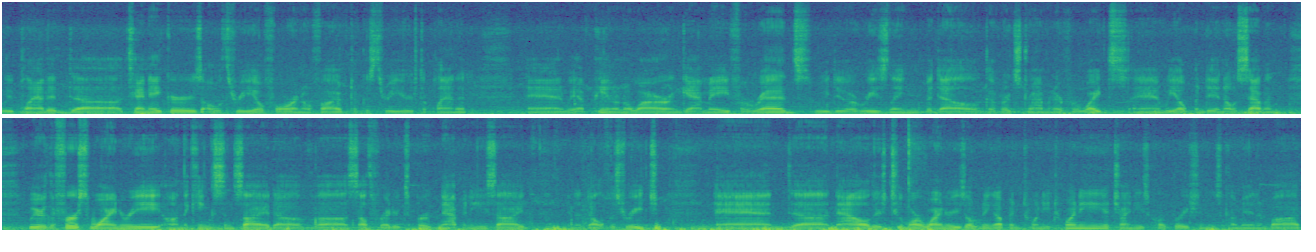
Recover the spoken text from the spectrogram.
we planted uh, 10 acres, 03, 04, and 05. Took us three years to plant it. And we have Pinot Noir and Gamay for reds. We do a Riesling, Vidal, Gewürztraminer for whites. And we opened in 07. We were the first winery on the Kingston side of uh, South Fredericksburg, Napanee side in Adolphus Reach. And uh, now there's two more wineries opening up in 2020. A Chinese corporation has come in and bought.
